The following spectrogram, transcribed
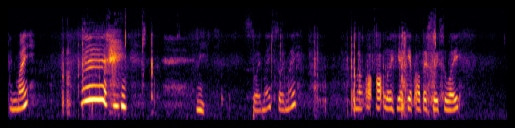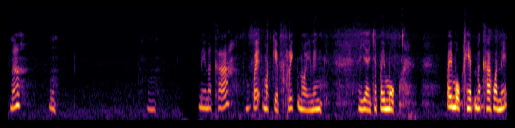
เห็นไหมนี่ สวยไหมสวยไหมกำลังอ้อๆเลยเฮียเก็บเอาแต่สวยๆนะอืม นี่นะคะแวะมาเก็บพริกหน่อยหนึงยายจะไปหมก ไปหมกเห็ดนะคะ วันนี้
